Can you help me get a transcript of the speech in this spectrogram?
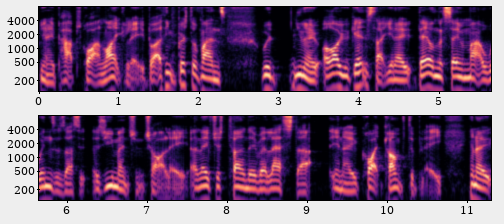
you know, perhaps quite unlikely, but I think Bristol fans would, you know, argue against that. You know, they're on the same amount of wins as us, as you mentioned, Charlie, and they've just turned over Leicester, you know, quite comfortably. You know,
